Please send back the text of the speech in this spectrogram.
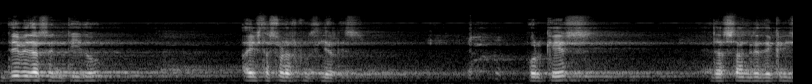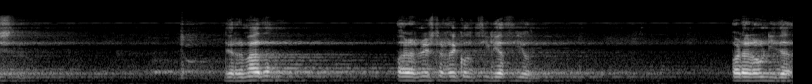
debe dar sentido a estas horas cruciales, porque es la sangre de Cristo derramada para nuestra reconciliación, para la unidad.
